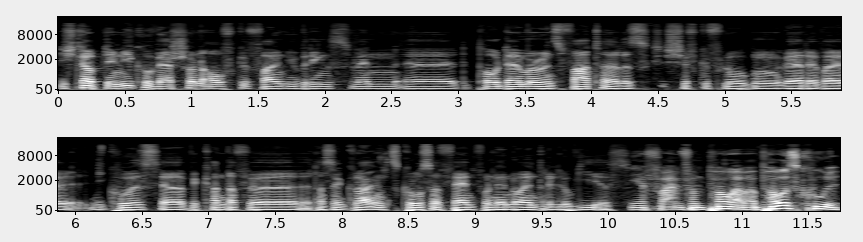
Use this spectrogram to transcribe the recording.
ich glaube, dem Nico wäre schon aufgefallen übrigens, wenn äh, Poe Damerons Vater das Schiff geflogen wäre, weil Nico ist ja bekannt dafür, dass er ein ganz großer Fan von der neuen Trilogie ist. Ja, vor allem von Poe, aber Poe ist cool.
